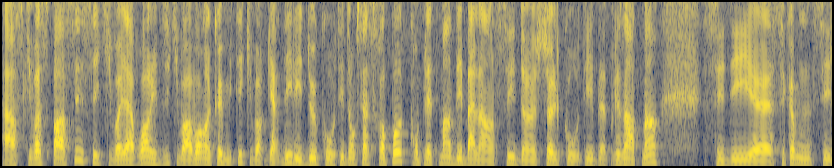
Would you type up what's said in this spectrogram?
Alors, ce qui va se passer, c'est qu'il va y avoir, il dit qu'il va y avoir un comité qui va regarder les deux côtés. Donc, ça ne sera pas complètement débalancé d'un seul côté. Présentement, c'est des, euh, c'est comme, c'est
